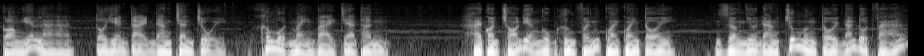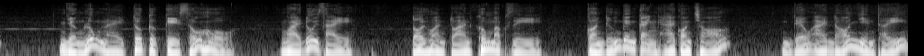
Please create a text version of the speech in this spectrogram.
Có nghĩa là tôi hiện tại đang trần trụi, không một mảnh vải che thân. Hai con chó địa ngục hưng phấn quay quanh tôi, dường như đang chúc mừng tôi đã đột phá. Nhưng lúc này tôi cực kỳ xấu hổ. Ngoài đôi giày, tôi hoàn toàn không mặc gì, còn đứng bên cạnh hai con chó. Nếu ai đó nhìn thấy,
